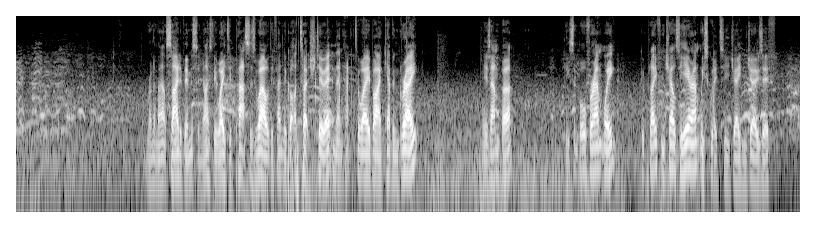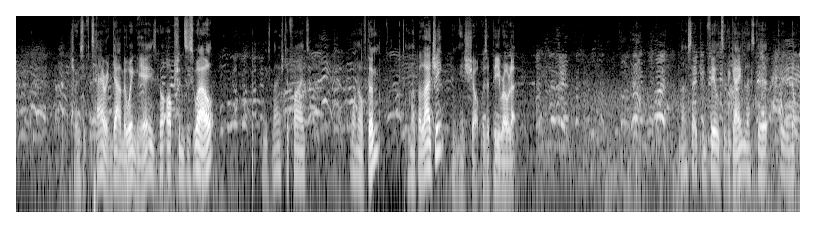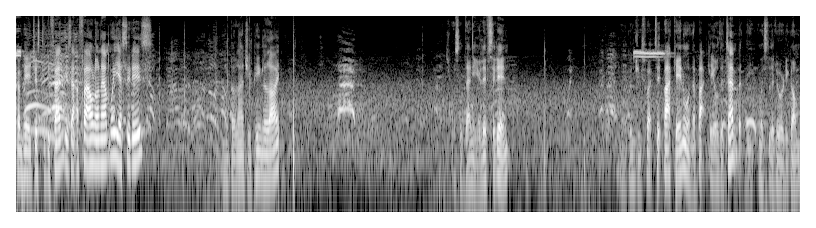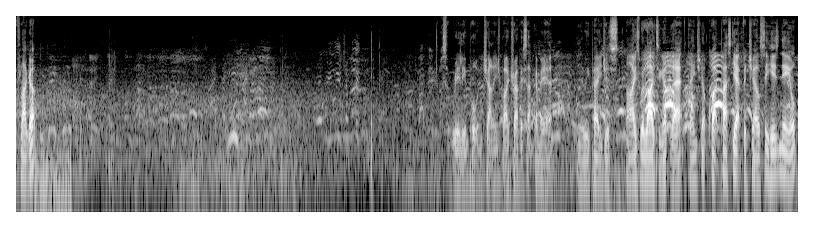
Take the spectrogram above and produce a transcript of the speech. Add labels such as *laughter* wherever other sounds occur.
Runham outside of him. It's a nicely weighted pass as well. Defender got a touch to it and then hacked away by Kevin Gray. Here's Ampah. Decent ball for Antwi. Good play from Chelsea here. Antwi squared to Jaden Joseph. Joseph tearing down the wing here. He's got options as well. He's managed to find one of them. Mabalaji, and his shot was a P-roller. Nice open field to the game. Leicester clearly not come here just to defend. Is that a foul on Antwi? Yes, it is. Mabalaji penalised. It's Russell Denny who lifts it in. Gunji swept it back in on the back backheeled attempt, but the whistle had already gone flag up. That's a really important challenge by Travis Akomeah. Louis Page's eyes were lighting up there. Danger not quite passed yet for Chelsea. Here's Neil.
